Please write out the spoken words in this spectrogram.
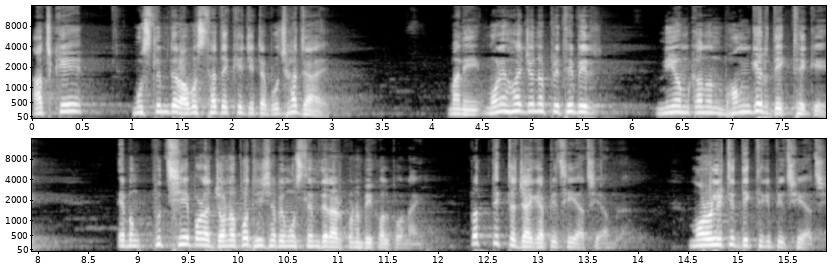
আজকে মুসলিমদের অবস্থা দেখে যেটা বোঝা যায় মানে মনে হয় যেন পৃথিবীর নিয়মকানুন ভঙ্গের দিক থেকে এবং পিছিয়ে পড়া জনপদ হিসাবে মুসলিমদের আর কোনো বিকল্প নাই। প্রত্যেকটা জায়গা পিছিয়ে আছি আমরা। মরালিটির দিক থেকে পিছিয়ে আছি।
